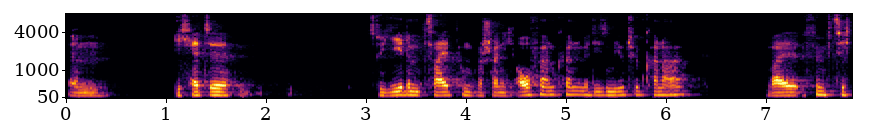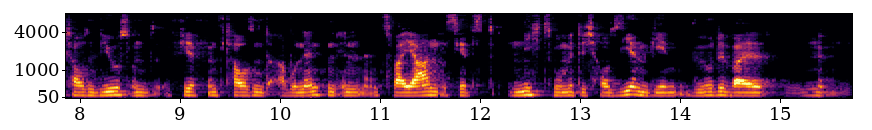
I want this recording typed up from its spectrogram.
Ähm, ich hätte zu jedem Zeitpunkt wahrscheinlich aufhören können mit diesem YouTube-Kanal, weil 50.000 Views und 4.000, 5.000 Abonnenten in, in, zwei Jahren ist jetzt nichts, womit ich hausieren gehen würde, weil ne,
